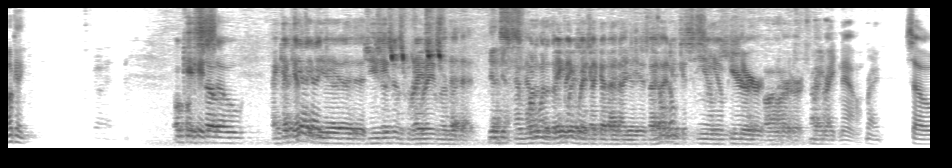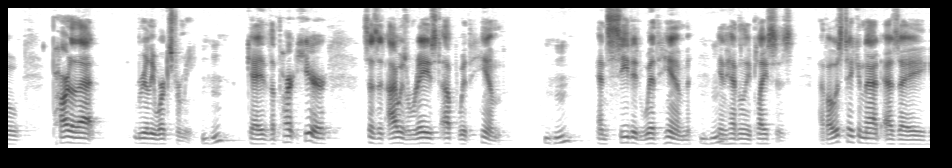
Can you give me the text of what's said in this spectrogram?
Okay. Okay, okay so, I get, I get the idea that Jesus was raised from the dead. Yes. And, one, one of the big ways I get that idea is I don't get to see him here on earth right, right now. Right. So part of that really works for me. Mm-hmm. Okay, the part here says that I was raised up with him mm-hmm. and seated with him mm-hmm. in heavenly places. I've always taken that as a,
